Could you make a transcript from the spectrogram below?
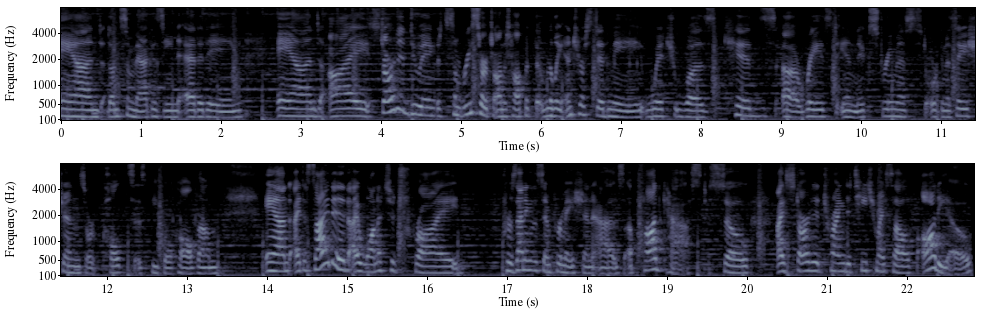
and done some magazine editing. And I started doing some research on a topic that really interested me, which was kids uh, raised in extremist organizations or cults, as people call them. And I decided I wanted to try presenting this information as a podcast. So I started trying to teach myself audio.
